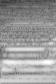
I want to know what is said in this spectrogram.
God.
